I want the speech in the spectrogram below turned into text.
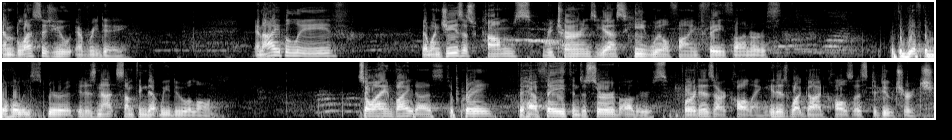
and blesses you every day. And I believe that when Jesus comes, returns, yes, he will find faith on earth. But the gift of the Holy Spirit, it is not something that we do alone. So I invite us to pray to have faith and to serve others, for it is our calling. It is what God calls us to do, church.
